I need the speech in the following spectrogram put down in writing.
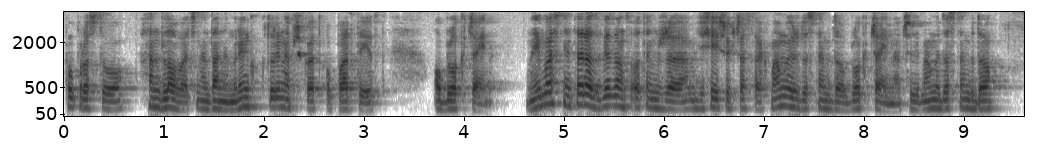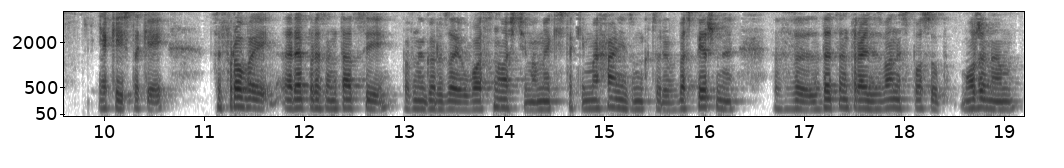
po prostu handlować na danym rynku, który na przykład oparty jest o blockchain. No i właśnie teraz, wiedząc o tym, że w dzisiejszych czasach mamy już dostęp do blockchaina, czyli mamy dostęp do jakiejś takiej cyfrowej reprezentacji pewnego rodzaju własności, mamy jakiś taki mechanizm, który w bezpieczny, w zdecentralizowany sposób może nam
